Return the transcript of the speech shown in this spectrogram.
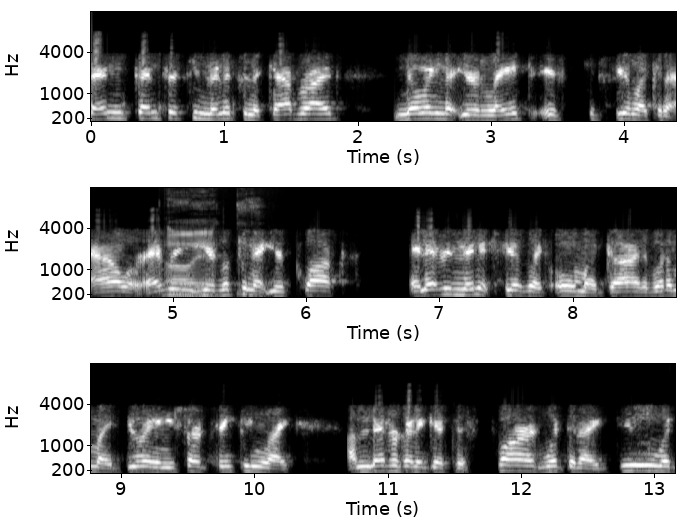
10, 10 15 minutes in a cab ride, knowing that you're late, it could feel like an hour. Every Oh, yeah. you're looking at your clock, and every minute feels like, oh my god, what am I doing? And you start thinking like. I'm never going to get this part. What did I do? What,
